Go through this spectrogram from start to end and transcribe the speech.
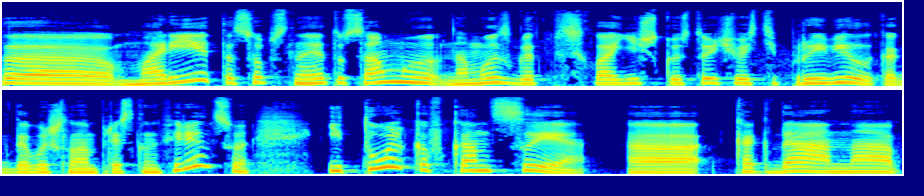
э, Мария это, собственно, эту самую, на мой взгляд, психологическую устойчивость и проявила, когда вышла на пресс-конференцию. И только в конце а, когда она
